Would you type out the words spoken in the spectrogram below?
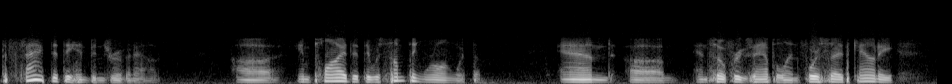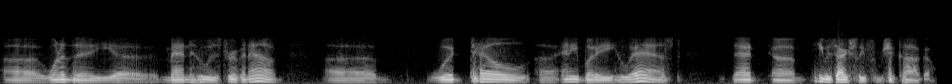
the fact that they had been driven out uh, implied that there was something wrong with them. And um, and so, for example, in Forsyth County, uh, one of the uh, men who was driven out uh, would tell uh, anybody who asked that um, he was actually from Chicago.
